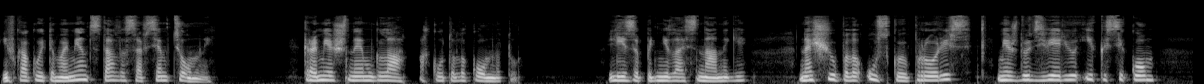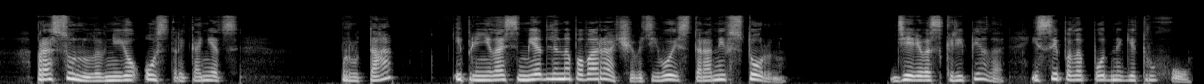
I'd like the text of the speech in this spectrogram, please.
и в какой-то момент стала совсем темной. Кромешная мгла окутала комнату. Лиза поднялась на ноги, нащупала узкую прорезь между дверью и косяком, просунула в нее острый конец прута и принялась медленно поворачивать его из стороны в сторону. Дерево скрипело и сыпало под ноги труху.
